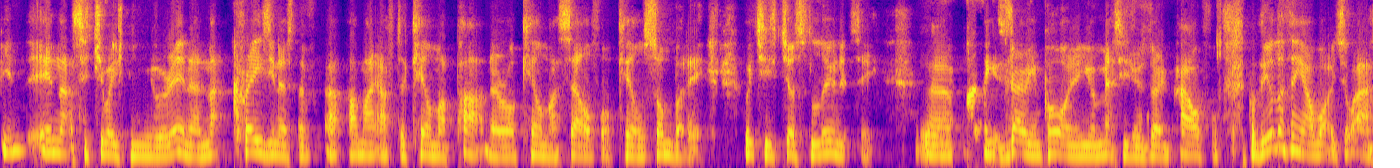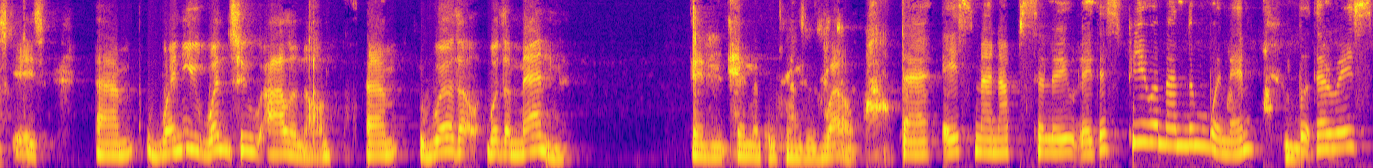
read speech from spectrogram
in in that situation you were in and that craziness of uh, I might have to kill my partner or kill myself or kill somebody, which is just lunacy. Yeah. Uh, I think it's very important, and your message was very powerful. But the other thing I wanted to ask is, um, when you went to Al-Anon, um, were the were the men in in the meetings as well. There is men, absolutely. There's fewer men than women, mm. but there is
